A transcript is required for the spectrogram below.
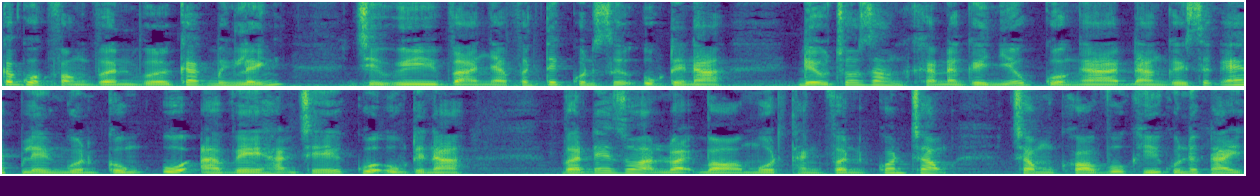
Các cuộc phỏng vấn với các binh lính, chỉ huy và nhà phân tích quân sự Ukraine đều cho rằng khả năng gây nhiễu của Nga đang gây sức ép lên nguồn cung UAV hạn chế của Ukraine và đe dọa loại bỏ một thành phần quan trọng trong kho vũ khí của nước này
